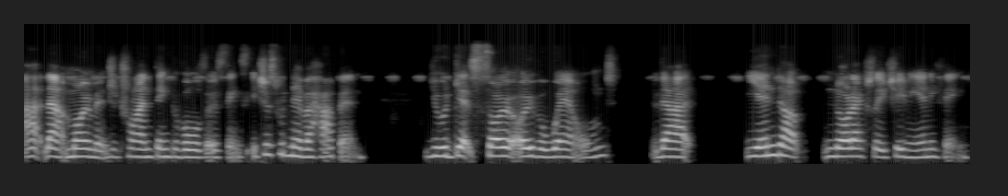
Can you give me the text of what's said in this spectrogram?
at that moment to try and think of all of those things? It just would never happen. You would get so overwhelmed that you end up not actually achieving anything.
